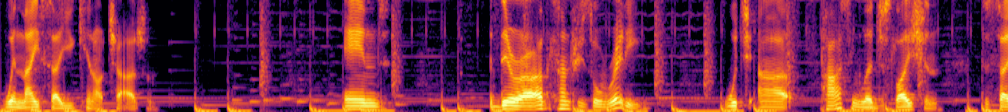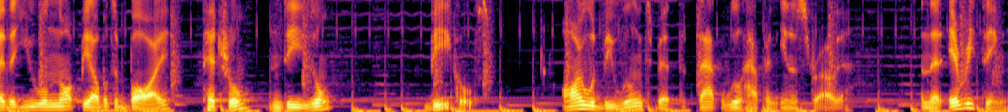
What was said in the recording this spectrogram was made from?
when they say you cannot charge them. And there are other countries already which are passing legislation to say that you will not be able to buy petrol and diesel vehicles. I would be willing to bet that that will happen in Australia and that everything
